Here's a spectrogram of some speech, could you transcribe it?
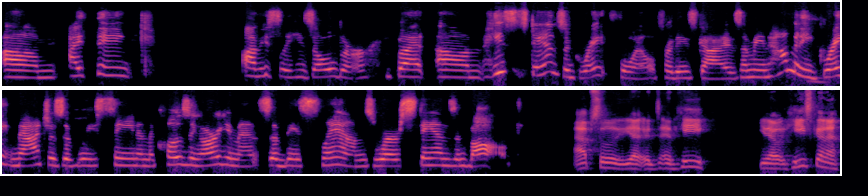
um, I think obviously he's older, but um, he stands a great foil for these guys. I mean, how many great matches have we seen in the closing arguments of these slams where Stan's involved? Absolutely, yeah. And, and he, you know, he's gonna.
